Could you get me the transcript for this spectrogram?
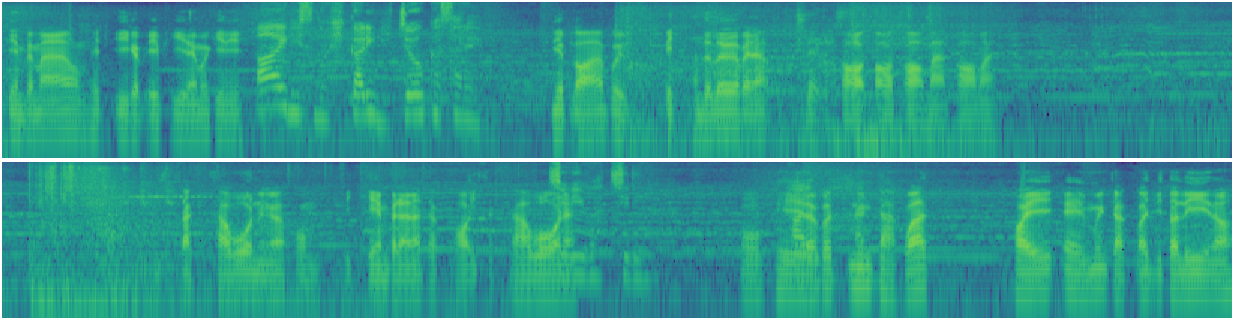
เปลี่ยนไปมาผมเฮดีกับเอพีนะเมื่อกี้นี้เรียบร้อยปิดปิดทันเดอร์ไปนะ เดี๋ยวจะต่อต่อต่อมาต่อมาอีกสักซาโวหนึ่งครับผมปิดเกมไปแล้วนะแต่ขออีกสักซาโวนะ โอเคแล้วก็เนื่องจากว่า พอยเอ้ยเนื่องจากว่าวิตอรี่เนาะ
